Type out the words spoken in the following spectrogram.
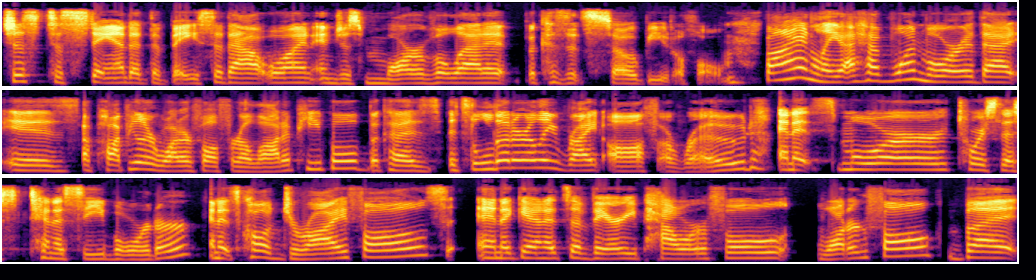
just to stand at the base of that one and just marvel at it because it's so beautiful. Finally, I have one more that is a popular waterfall for a lot of people because it's literally right off a road and it's more towards this Tennessee border and it's called Dry Falls. And again, it's a very powerful waterfall, but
